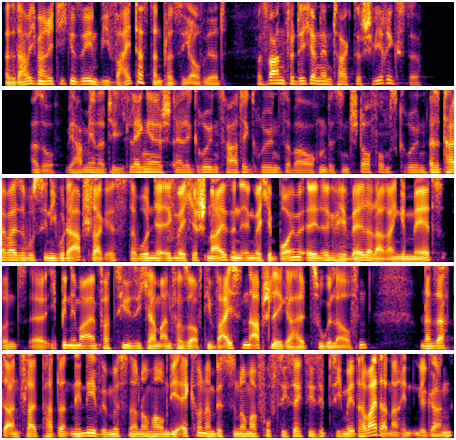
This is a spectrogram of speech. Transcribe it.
Also da habe ich mal richtig gesehen, wie weit das dann plötzlich auch wird. Was war denn für dich an dem Tag das Schwierigste? Also wir haben ja natürlich Länge, schnelle Grüns, harte Grüns, aber auch ein bisschen Stoff ums Grün. Also teilweise wusste ich nicht, wo der Abschlag ist. Da wurden ja irgendwelche Schneisen in irgendwelche Bäume, äh, in irgendwelche Wälder da reingemäht. Und äh, ich bin immer einfach zielsicher am Anfang so auf die weißen Abschläge halt zugelaufen. Und dann sagte ein Flightpartner, nee, nee, wir müssen da nochmal um die Ecke und dann bist du nochmal 50, 60, 70 Meter weiter nach hinten gegangen.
